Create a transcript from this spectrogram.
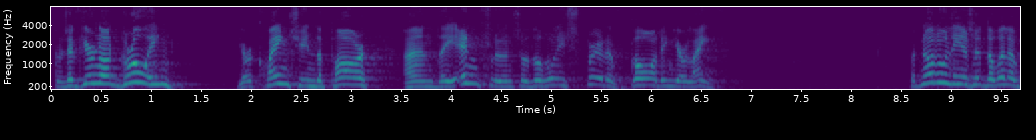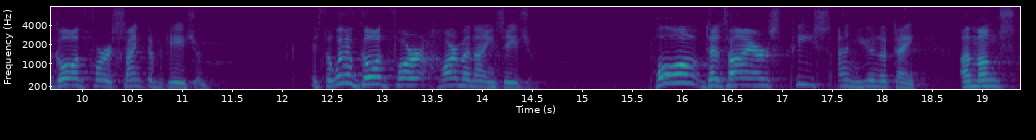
Because if you're not growing, you're quenching the power and the influence of the Holy Spirit of God in your life. But not only is it the will of God for sanctification, it's the will of God for harmonization. Paul desires peace and unity amongst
